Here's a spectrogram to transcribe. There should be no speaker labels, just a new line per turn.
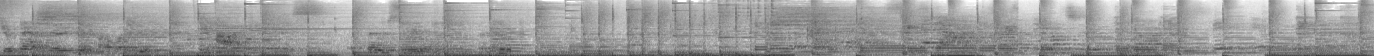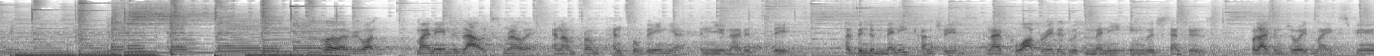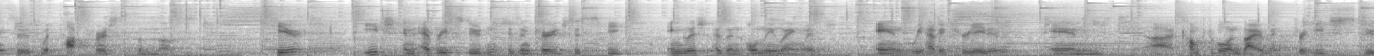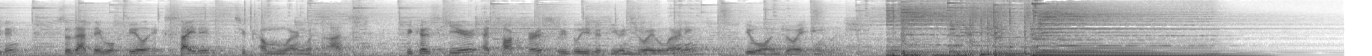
Japan very good. How about you?
Nice. A
Ferris
Hello everyone, my name is Alex Merlin and I'm from Pennsylvania in the United States. I've been to many countries and I've cooperated with many English centers, but I've enjoyed my experiences with Talk First the most. Here, each and every student is encouraged to speak English as an only language and we have a creative and uh, comfortable environment for each student so that they will feel excited to come learn with us. Because here at Talk First, we believe if you enjoy learning, you will enjoy English.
